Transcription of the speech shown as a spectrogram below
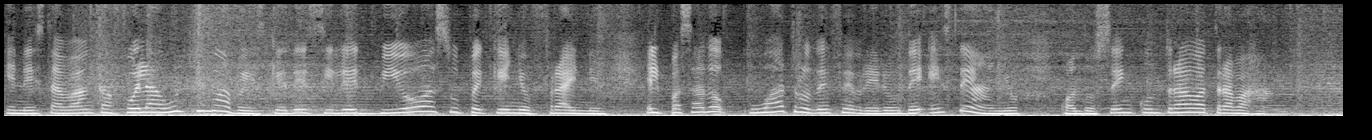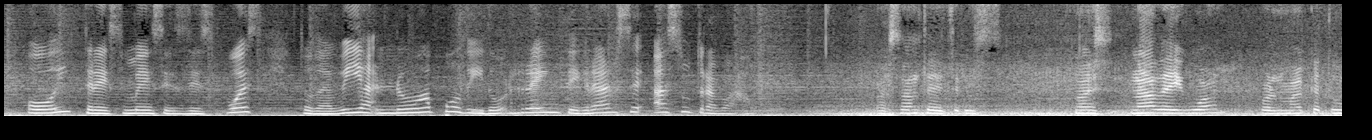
en esta banca fue la última vez que Desilet vio a su pequeño Frainer el pasado 4 de febrero de este año cuando se encontraba trabajando. Hoy, tres meses después, todavía no ha podido reintegrarse a su trabajo. Bastante triste. No es nada igual, por más que tú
